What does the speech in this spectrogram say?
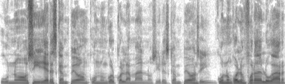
Uno, si eres campeón, con un gol con la mano, si eres campeón, con un gol en fuera de lugar,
